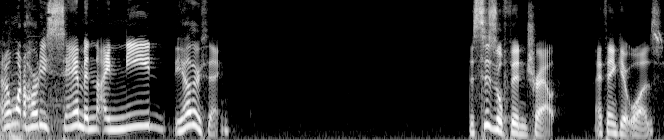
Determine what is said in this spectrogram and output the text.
I don't want hardy salmon. I need the other thing. The sizzlefin trout. I think it was.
